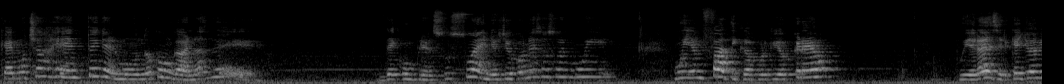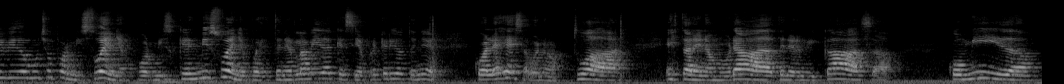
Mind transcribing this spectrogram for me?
Que hay mucha gente en el mundo con ganas de, de cumplir sus sueños. Yo con eso soy muy, muy enfática porque yo creo, pudiera decir que yo he vivido mucho por mis sueños, por mis, ¿qué es mi sueño? Pues tener la vida que siempre he querido tener. ¿Cuál es esa? Bueno, actuar, estar enamorada, tener mi casa, comida.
